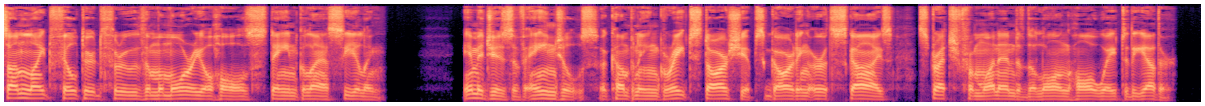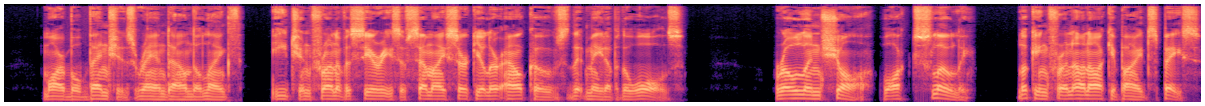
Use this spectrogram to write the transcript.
Sunlight filtered through the memorial hall's stained glass ceiling. Images of angels accompanying great starships guarding Earth's skies stretched from one end of the long hallway to the other. Marble benches ran down the length, each in front of a series of semicircular alcoves that made up the walls. Roland Shaw walked slowly, looking for an unoccupied space,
